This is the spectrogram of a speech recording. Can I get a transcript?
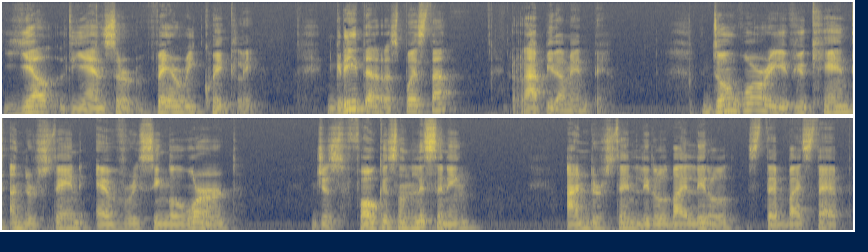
Yell the answer very quickly. Grita la respuesta rápidamente. Don't worry if you can't understand every single word. Just focus on listening understand little by little, step by step,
